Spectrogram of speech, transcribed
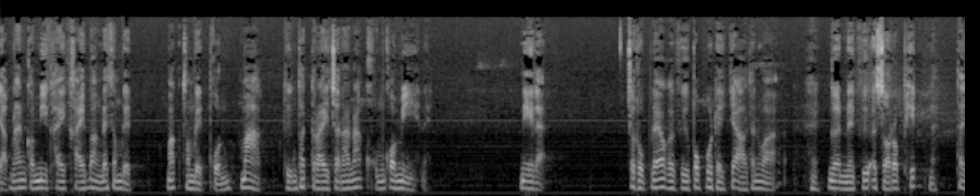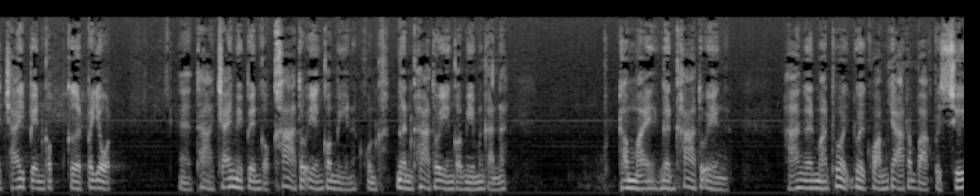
จากนั้นก็มีใครๆบ้างได้สำเร็จมักสำเร็จผลมากถึงพระไตรชนะคมก็มีนี่แหละ สรุปแล้วก็คือพระพุทธเจ้าท่านว่า เงินเนี่ยคืออสรพิษนะถ้าใช้เป็นก็เกิดประโยชน์ถ้าใช้ไม่เป็นก็ฆ่าตัวเองก็มีนะคนเงินฆ่าตัวเองก็มีเหมือนกันนะทำไมเงินฆ่าตัวเอง หาเงินมาด้วยด้วยความยากลำบากไปซื้อ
